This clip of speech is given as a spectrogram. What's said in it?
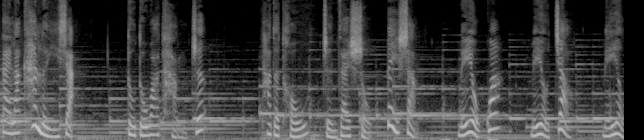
黛拉看了一下，豆豆蛙躺着，他的头枕在手背上，没有呱，没有叫，没有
